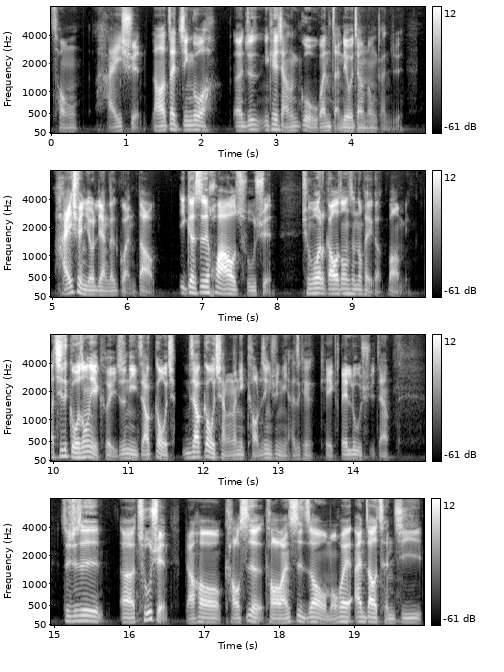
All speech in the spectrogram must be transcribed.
从海选，然后再经过，呃，就是你可以想成过五关斩六将那种感觉。海选有两个管道，一个是化奥初选，全国的高中生都可以报名啊，其实国中也可以，就是你只要够强，你只要够强啊，你考进去，你还是可以可以被录取这样。这就是呃初选，然后考试考完试之后，我们会按照成绩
